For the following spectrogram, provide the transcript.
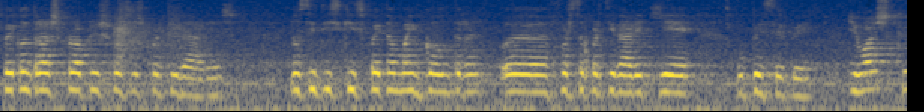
foi contra as próprias forças partidárias. Não sentiste que isso foi também contra a força partidária que é o PCP? Eu acho que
